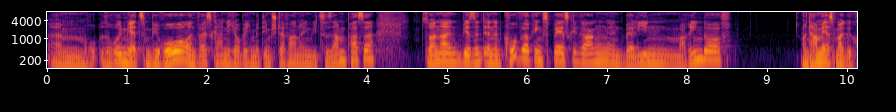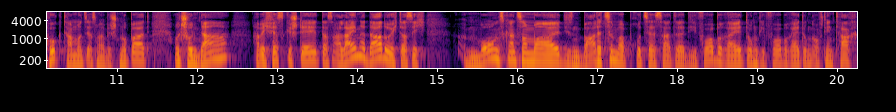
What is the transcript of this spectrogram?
ähm, so hole mir jetzt ein Büro und weiß gar nicht, ob ich mit dem Stefan irgendwie zusammenpasse sondern wir sind in einen Coworking Space gegangen in Berlin-Mariendorf und haben erstmal geguckt, haben uns erstmal beschnuppert. Und schon da habe ich festgestellt, dass alleine dadurch, dass ich morgens ganz normal diesen Badezimmerprozess hatte, die Vorbereitung, die Vorbereitung auf den Tag,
